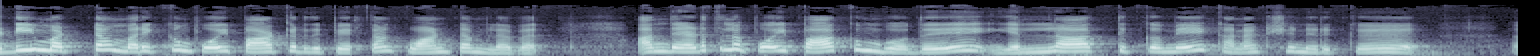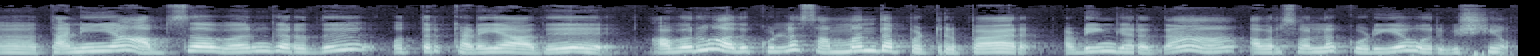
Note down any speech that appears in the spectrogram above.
அடிமட்டம் வரைக்கும் போய் பார்க்குறது பேர் தான் குவாண்டம் லெவல் அந்த இடத்துல போய் பார்க்கும்போது எல்லாத்துக்குமே கனெக்ஷன் இருக்குது தனியாக அப்சர்வருங்கிறது ஒருத்தர் கிடையாது. அவரும் அதுக்குள்ளே சம்மந்தப்பட்டிருப்பார் அப்படிங்கிறது தான் அவர் சொல்லக்கூடிய ஒரு விஷயம்.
